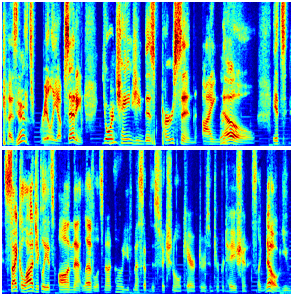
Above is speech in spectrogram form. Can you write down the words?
because Yeah. it's really upsetting you're Yeah. changing this person i know it's psychologically it's on that level it's not oh you've messed up this fictional character's interpretation it's like no you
